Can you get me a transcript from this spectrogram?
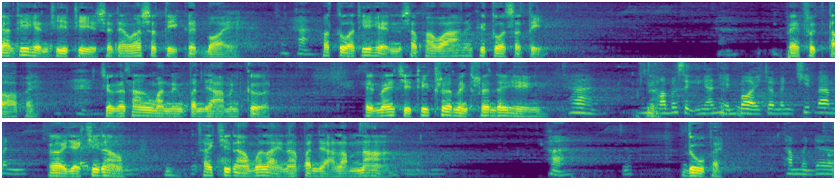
การที่เห็นทีทีแสดงว่าสติเกิดบ่อยเจ้าค่ะเพราะตัวที่เห็นสภาวะนั่นคือตัวสติ ไปฝึกต่อไปจนกระทั่งวันหนึ่งปัญญามันเกิด เห็นไหมจิตที่เคลื่อนมันเคลื่อนได้เอง ใช่มีความรู้สึกอย่างนั้นเห็นบ่อยจนมันคิดว่ามัน เอออย่าคิดเอา ถ้าคิดเอาเมื่อไหร่นะ ปัญญาล้ำหน้า ค่ะ ดูไปทำเหมือนเดิม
